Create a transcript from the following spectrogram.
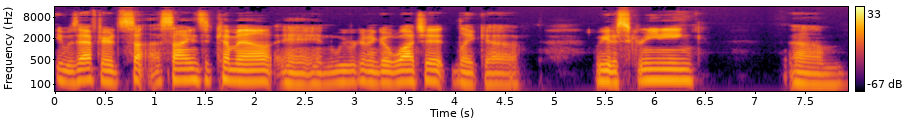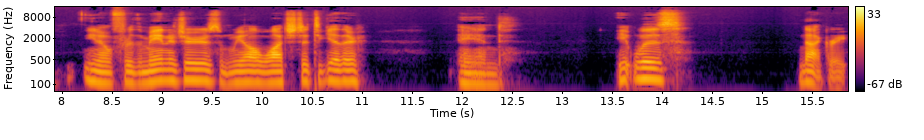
it was after it, signs had come out and we were gonna go watch it. Like uh, we had a screening, um, you know, for the managers, and we all watched it together, and it was not great.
